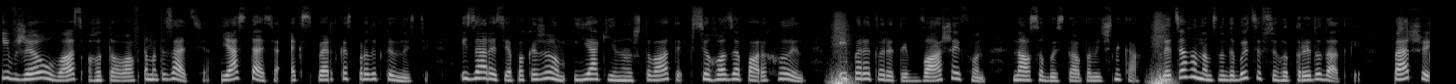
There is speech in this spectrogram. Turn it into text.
і вже у вас готова автоматизація. Я Стася, експертка з продуктивності, і зараз я покажу вам, як її налаштувати всього за пару хвилин і перетворити ваш iPhone на особистого помічника. Для цього нам знадобиться всього три додатки. Перший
